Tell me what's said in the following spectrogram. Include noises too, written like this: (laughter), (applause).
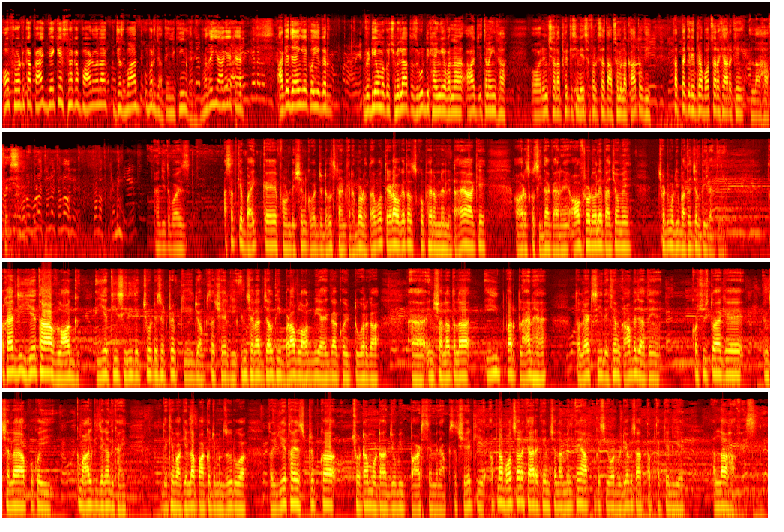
ऑफ़ रोड का पैच देख के इस तरह का पहाड़ वाला जज्बात उभर जाते हैं यकीन करें। मज़ा ही आ गया खैर। आगे जाएँगे कोई अगर वीडियो में कुछ मिला तो ज़रूर दिखाएँगे, वरना आज इतना ही था। और इंशाल्लाह फिर किसी नए सफ़र के साथ आपसे मुलाकात होगी। तब तक के लिए अपना बहुत सारा ख्याल रखें। अल्लाह हाफिज़। हाँ जी तो बॉयज़ असद के बाइक के फाउंडेशन को जो डबल स्टैंड का रबड़ होता है, वो टेढ़ा हो गया था, उसको फिर हमने लिटाया आके और उसको सीधा कर रहे हैं। ऑफ़ रोड वाले पैचों में छोटी मोटी बातें चलती रहती हैं। तो खैर जी, ये था व्लॉग ये थी सीरीज़ एक छोटे से ट्रिप की जो आपके साथ शेयर की। इंशाल्लाह जल्द ही बड़ा व्लॉग भी आएगा, कोई टूर का। इन ताला ईद पर प्लान है। तो लेट्स सी देखिए हम कहाँ पे जाते हैं। कोशिश तो है कि इंशाल्लाह आपको कोई कमाल की जगह दिखाएँ। देखें बाकी अल्लाह पाक को जो मंजूर हुआ। तो ये था इस ट्रिप का छोटा मोटा जो भी पार्ट्स हैं, मैंने आपके साथ शेयर किए। अपना बहुत सारा ख्याल रखें, इंशाल्लाह मिलते हैं आपको किसी और वीडियो के साथ। तब तक के लिए अल्लाह हाफिज़।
